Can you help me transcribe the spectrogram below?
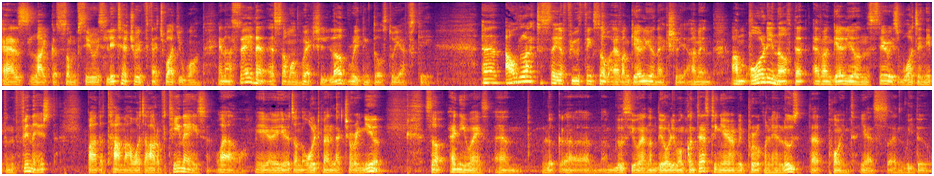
as like some serious literature if that's what you want. And I say that as someone who actually loved reading Dostoevsky. And I would like to say a few things about Evangelion actually. I mean, I'm old enough that Evangelion series wasn't even finished by the time I was out of teenage. Well, here, here's an old man lecturing you. So anyways, um, look, uh, I'm Lucio and I'm the only one contesting here and we probably lose that point. Yes, and we do.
